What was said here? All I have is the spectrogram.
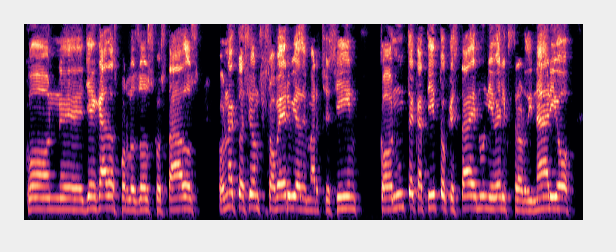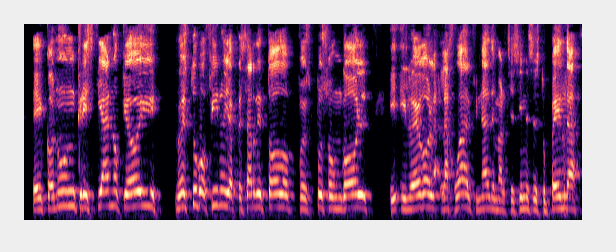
con eh, llegadas por los dos costados, con una actuación soberbia de Marchesín, con un Tecatito que está en un nivel extraordinario, eh, con un Cristiano que hoy no estuvo fino y a pesar de todo, pues puso un gol y, luego la, jugada al final de Marchesín es estupenda.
